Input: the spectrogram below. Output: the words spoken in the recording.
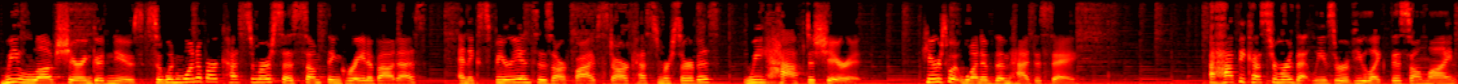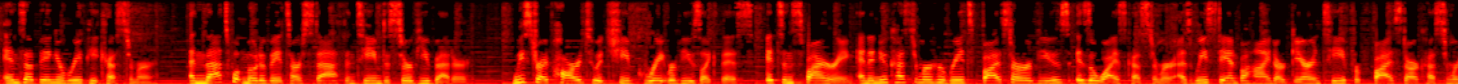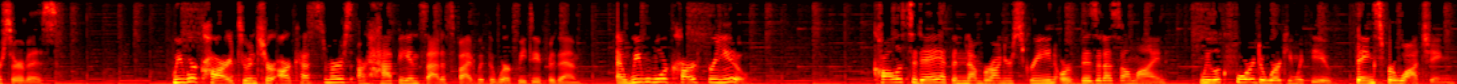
We love sharing good news, so when one of our customers says something great about us and experiences our five-star customer service, we have to share it. Here's what one of them had to say. A happy customer that leaves a review like this online ends up being a repeat customer. And that's what motivates our staff and team to serve you better. We strive hard to achieve great reviews like this. It's inspiring, and a new customer who reads five-star reviews is a wise customer as we stand behind our guarantee for five-star customer service. We work hard to ensure our customers are happy and satisfied with the work we do for them, and we will work hard for you. Call us today at the number on your screen or visit us online. We look forward to working with you. Thanks for watching.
